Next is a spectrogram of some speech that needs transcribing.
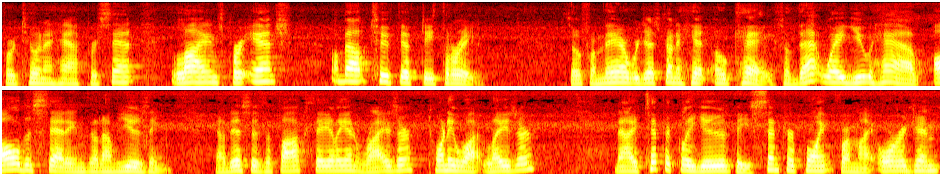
for 2.5%. Lines per inch, about 253. So from there, we're just going to hit OK. So that way you have all the settings that I'm using. Now this is the Fox Alien Reizer 20 watt laser. Now I typically use the center point for my origin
